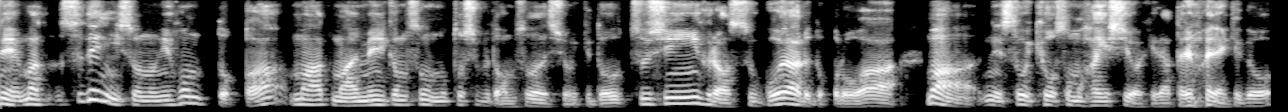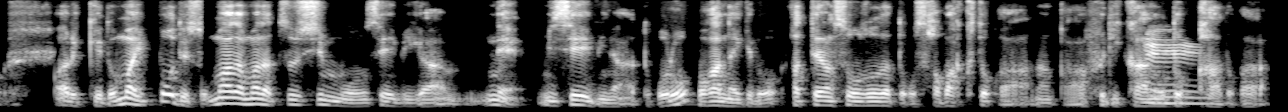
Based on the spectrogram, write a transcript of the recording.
ね、まあすでにその日本とか、まああとまあアメリカもその都市部とかもそうでしょうけど、通信インフラはすごいあるところは、まあね、すごい競争も激しいわけで当たり前だけど、あるけど、まあ一方でそうまだまだ通信網整備がね、未整備なところ？わかんないけど、勝手な想像だと砂漠とか、なんかアフリカのどっかとか、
